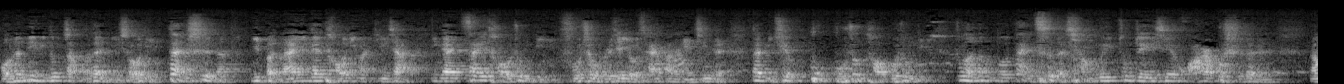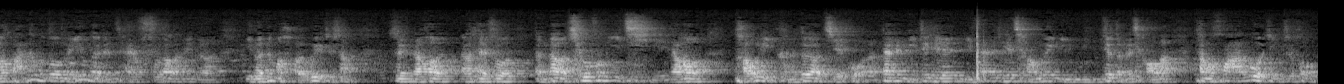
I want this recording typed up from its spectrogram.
我们的命运都掌握在你手里。但是呢，你本来应该桃李满天下，应该栽桃种李，扶持我们这些有才华的年轻人，但你却不不种桃不种李，种了那么多带刺的蔷薇，种这一些华而不实的人，然后把那么多没用的人才扶到了那个一个那么好的位置上。所以，然后，然后他就说，等到秋风一起，然后桃李可能都要结果了，但是你这些你栽的这些蔷薇，你你你就等着瞧吧。它们花落尽之后，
